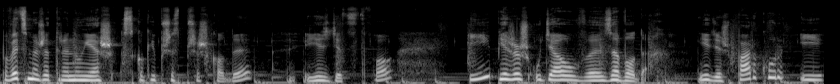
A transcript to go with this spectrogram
powiedzmy, że trenujesz skoki przez przeszkody, jeździectwo i bierzesz udział w zawodach. Jedziesz parkour i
